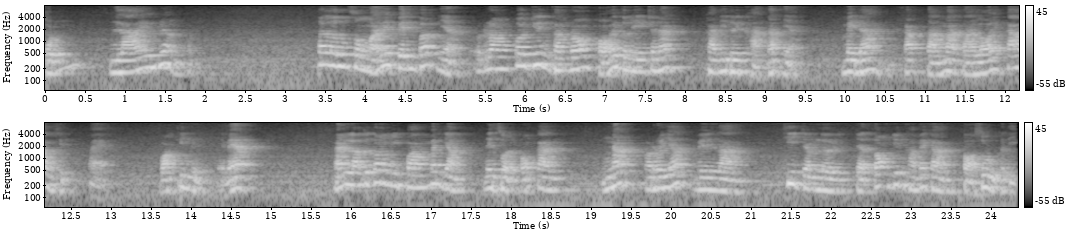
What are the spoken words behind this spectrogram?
ผลหลายเรื่องครับ ถ้าเราลงส่งหมายไม่เป็นปั๊บเนี่ย เราก็ยื่นคำร้องขอให้ตนเองชนะคดีโดยขาดนัดเนี่ยไม่ได้ครับตามมาตรา198วรรคที่หนึ่งเห็นไหมฮะนั้นเราจะต้องมีความแม่นยำในส่วนของการนับระยะเวลาที่จำเลยจะต้องยื่นคำให้การต่อสู้คดี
